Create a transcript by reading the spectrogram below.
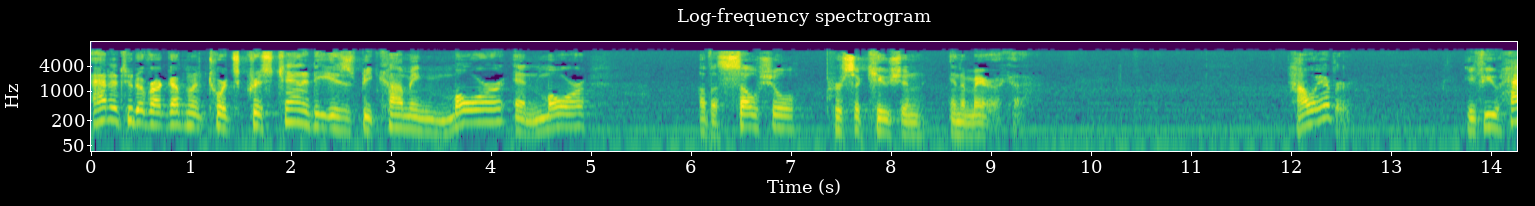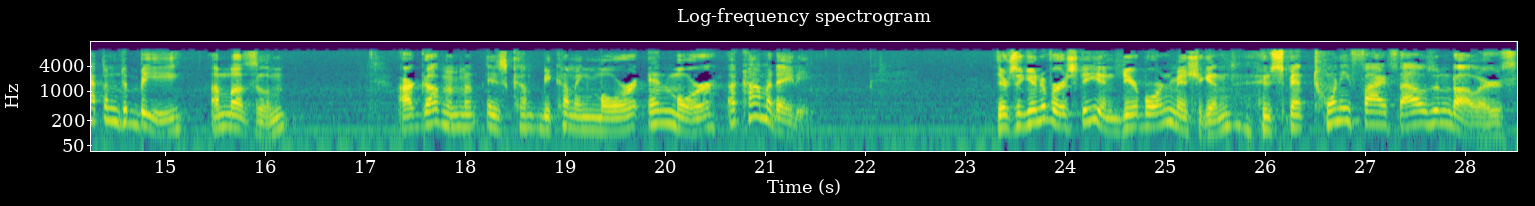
attitude of our government towards Christianity is becoming more and more of a social persecution in America. However, if you happen to be a Muslim, our government is com- becoming more and more accommodating. There's a university in Dearborn, Michigan, who spent $25,000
